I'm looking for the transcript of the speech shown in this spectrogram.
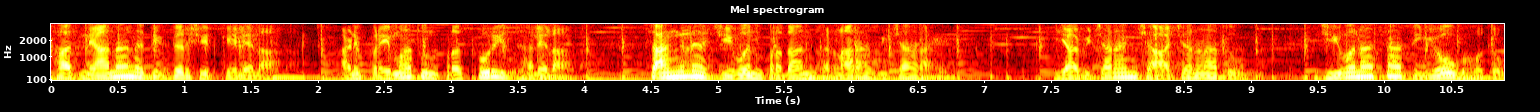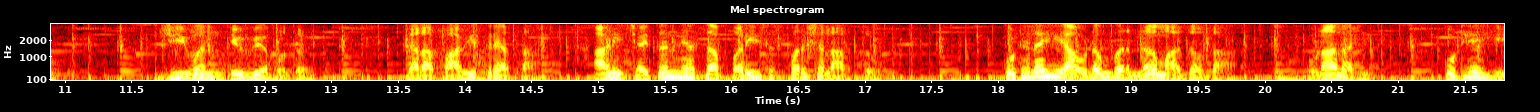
हा ज्ञानानं दिग्दर्शित केलेला आणि प्रेमातून प्रस्फुरित झालेला चांगलं जीवन प्रदान करणारा विचार आहे. या विचारांच्या आचरणातून जीवनाचाच योग होतो. जीवन दिव्य होतं. त्याला पावित्र्याचा आणि चैतन्याचा परिस स्पर्श लाभतो. कुठलंही अवडंबर न माजवता कुणालाही कुठेही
